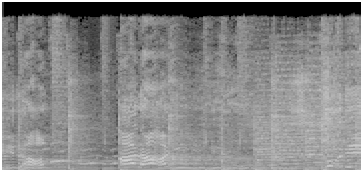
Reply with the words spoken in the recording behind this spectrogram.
쓰리쓰리랑 아라리 우리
